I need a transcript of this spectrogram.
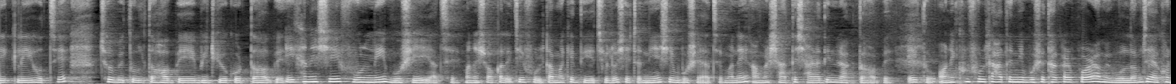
দেখলেই হচ্ছে ছবি তুলতে হবে ভিডিও করতে হবে। এখানে সে ফুল নিয়ে বসেই আছে। মানে সকালে যে ফুলটা আমাকে দিয়েছিল সেটা নিয়ে সে বসে আছে। মানে আমার সাথে সারাদিন রাখতে হবে। এই তো অনেকক্ষণ ফুলটা হাতে নিয়ে বসে থাকার পর আমি বললাম যে এখন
